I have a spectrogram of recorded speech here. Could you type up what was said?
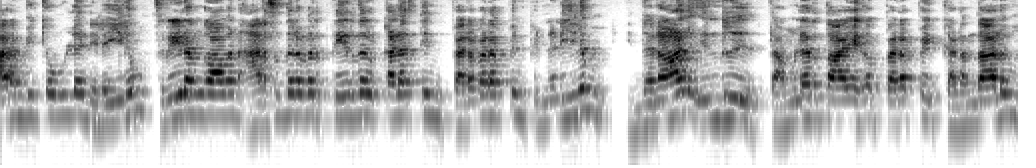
ஆரம்பிக்க உள்ள நிலையிலும் ஸ்ரீலங்காவின் அரசு தலைவர் தேர்தல் களத்தின் பரபரப்பின் பின்னணியிலும் இந்த நாள் இன்று தமிழர் தாயக பரப்பை கடந்தாலும்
